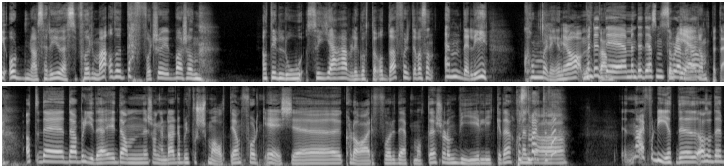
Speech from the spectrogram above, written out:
i ordna, seriøse former. Og det er derfor tror jeg bare sånn at de lo så jævlig godt av Odda, for det var sånn endelig kommer det inn Ja, men det, er noe det, men det er det som som problemet. er da. rampete. At det, da blir det i den sjangeren der, det blir for smalt igjen. Folk er ikke klar for det, på en måte, selv om vi liker det. Hvordan Men vet du da- Nei, fordi at det, altså det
